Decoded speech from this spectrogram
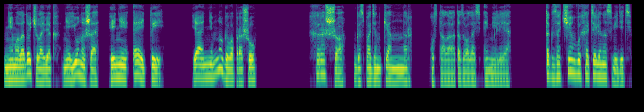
не молодой человек, не юноша и не «Эй, ты!» Я немного вопрошу». «Хорошо, господин Кеннер», — устало отозвалась Эмилия. «Так зачем вы хотели нас видеть?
